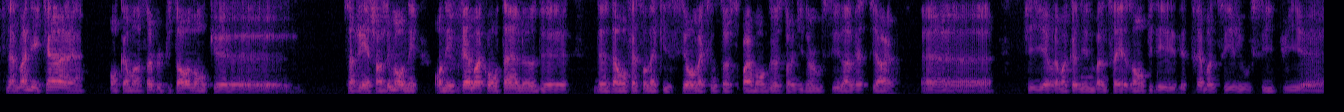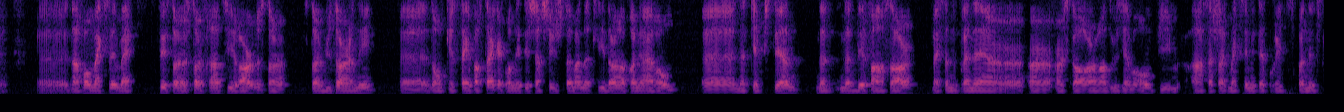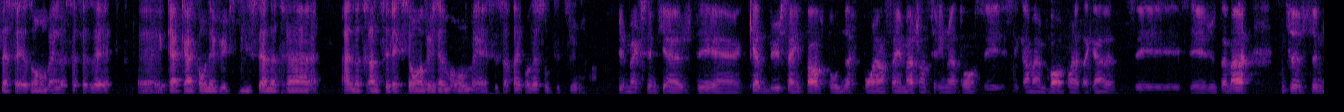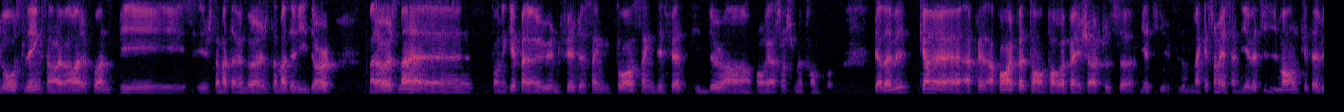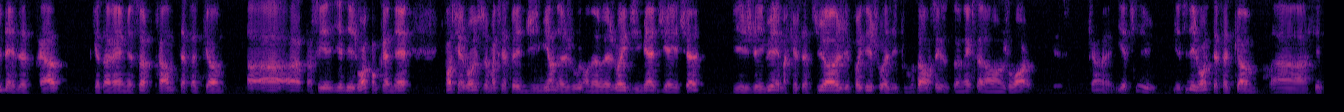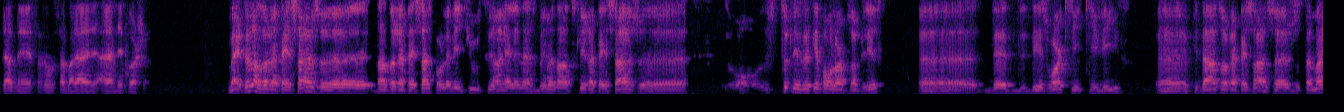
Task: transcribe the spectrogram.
finalement, les camps on commençait un peu plus tard, donc euh, ça n'a rien changé, mais on est, on est vraiment content d'avoir fait son acquisition. Maxime, c'est un super bon gars, c'est un leader aussi dans le vestiaire. Euh, puis il a vraiment connu une bonne saison, puis des, très bonnes séries aussi. Puis euh, dans le fond, Maxime, ben, c'est un, un franc-tireur, c'est un, un buteur né. donc, c'était important quand on était chercher justement notre leader en première ronde, notre capitaine, notre, défenseur. Ben, ça nous prenait un, un, scoreur en deuxième ronde. Puis en sachant que Maxime était pour être disponible toute la saison, ben là, ça faisait quand, quand, on a vu qu'il glissait à notre à notre rang de sélection en deuxième ronde, mais c'est certain qu'on a sauté dessus. Et Maxime qui a ajouté 4 euh, buts, 5 passes pour 9 points en 5 matchs en série éliminatoire. C'est quand même bon pour l'attaquant. C'est justement, c'est une, grosse ligne, ça va vraiment le fun. Puis c'est justement, tu avais besoin justement de leader. Malheureusement, euh, ton équipe a eu une fiche de 5 victoires, 5 défaites, puis 2 en prolongation, je ne me trompe pas. Pierre David, quand, euh, après, après avoir fait ton, ton repêchage, tout ça, y ma question est simple. Y avait-tu du monde que tu as vu dans les estrades que tu aurais aimé ça prendre, tu as fait comme ah, ah, parce qu'il y, a des joueurs qu'on connaît. Je pense qu'il y a un joueur justement qui s'appelle Jimmy. On, a joué, on avait joué avec Jimmy à GHL. Je l'ai vu, il a marqué un statut. Ah, j'ai pas été choisi. Puis pourtant, on sait que c'est un excellent joueur. Quand, y a-tu des joueurs que tu as fait comme ah, c'est plate, mais ça, va aller à l'année prochaine? Ben, tu sais, dans un repêchage, euh, dans un repêchage, pour le vécu aussi en LNHB, mais dans tous les repêchages, euh, toutes les équipes ont leur propre liste euh, de, des joueurs qui visent. Euh, puis dans un repêchage, euh, justement,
